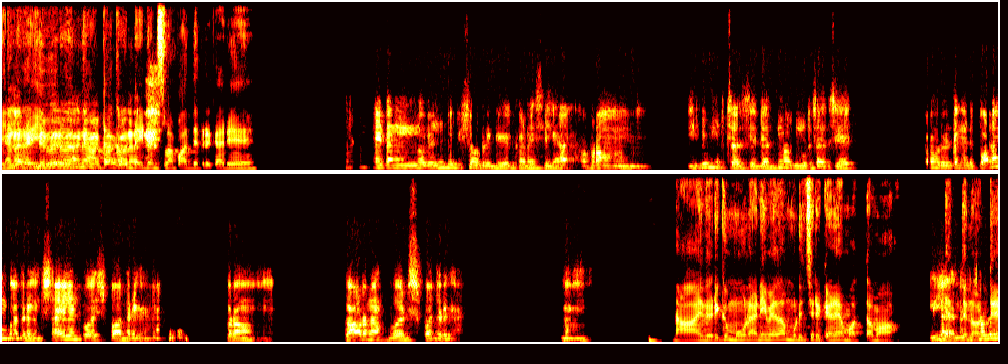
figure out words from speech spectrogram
இல்ல இவர் வந்து அட்டாக் ஆன். டைட்டன்ஸ் எல்லாம் பாத்துட்டு இருக்காரு Titan இன்னும் ரெண்டு எபிசோட் இருக்கு கடைசியில அப்புறம் இது முடிச்சாச்சு டெத் நோட் முடிச்சாச்சு அப்புறம் ரெண்டு மூணு படம் பார்த்துருக்கேன் சைலண்ட் வாய்ஸ் பார்த்துருக்கேன் அப்புறம் கார்டன் ஆஃப் வேர்ட்ஸ் பார்த்துருக்கேன் ம். நான் இது வரைக்கும் மூணு அனிமே தான் முடிச்சிருக்கேனே மொத்தமா. இல்ல டெத் நோட்டு.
